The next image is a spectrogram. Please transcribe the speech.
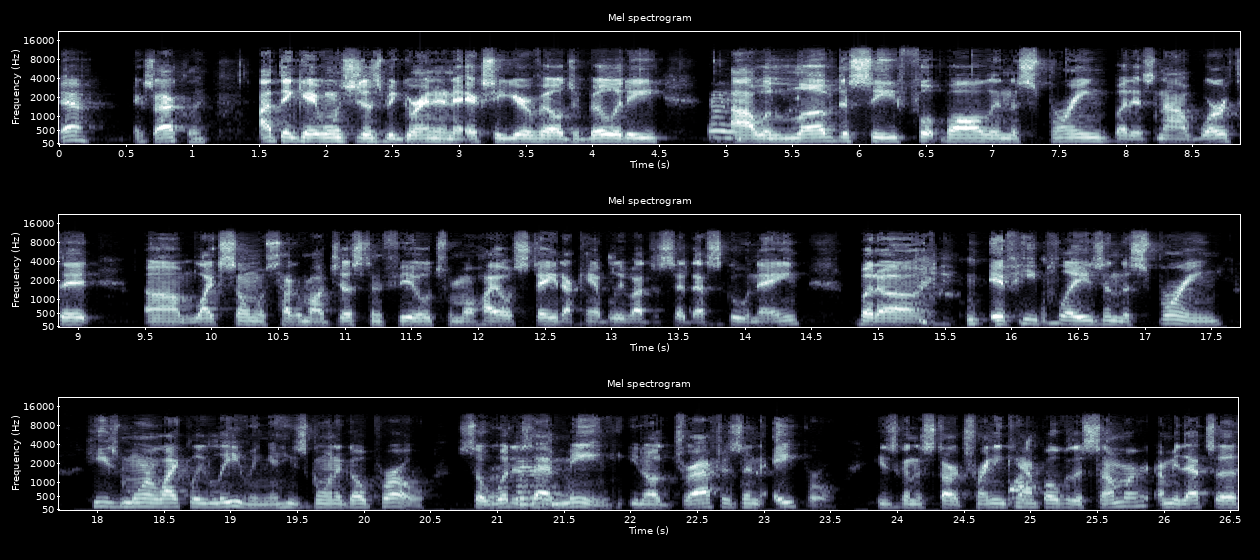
Yeah, exactly. I think everyone should just be granted an extra year of eligibility. Mm. I would love to see football in the spring, but it's not worth it. Um, like someone was talking about Justin Fields from Ohio State. I can't believe I just said that school name. But uh, if he plays in the spring, he's more likely leaving and he's going to go pro. So what does that mean? You know, draft is in April. He's going to start training camp over the summer. I mean, that's a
